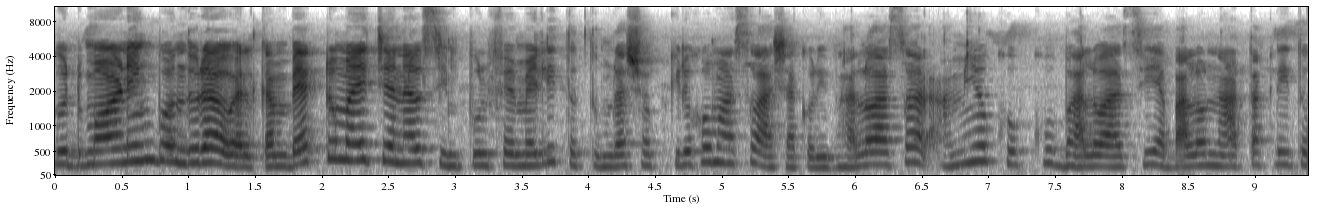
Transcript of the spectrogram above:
গুড মর্নিং বন্ধুরা। Welcome back to my channel simple family তো তোমরা সব কীরকম আছো? আশা করি ভালো আছো। আর আমিও খুব খুব ভালো আছি। ভালো না থাকলেই তো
